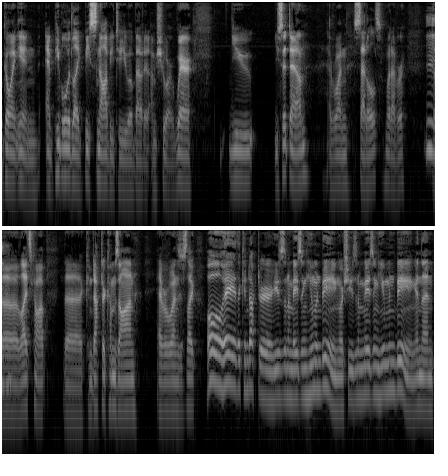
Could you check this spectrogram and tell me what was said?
going in, and people would like be snobby to you about it, I'm sure. Where you you sit down, everyone settles, whatever. The lights come up, the conductor comes on. Everyone's just like, "Oh, hey, the conductor, he's an amazing human being, or she's an amazing human being." And then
